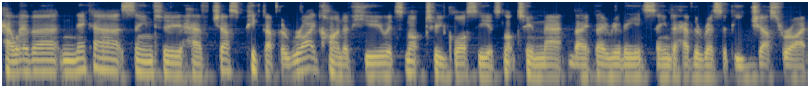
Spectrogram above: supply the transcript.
However, NECA seem to have just picked up the right kind of hue. It's not too glossy, it's not too matte. They, they really seem to have the recipe just right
